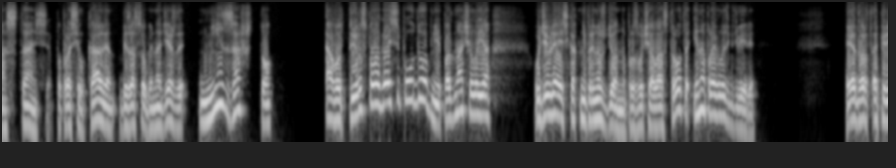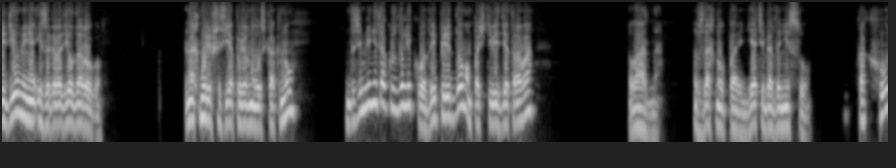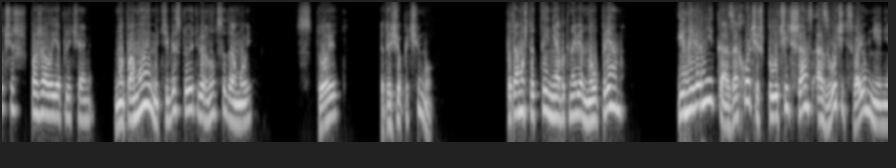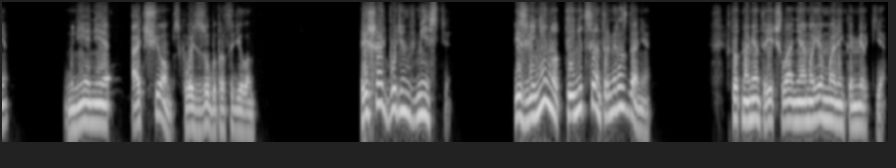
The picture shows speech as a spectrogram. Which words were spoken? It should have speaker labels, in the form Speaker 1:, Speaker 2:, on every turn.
Speaker 1: «Останься», — попросил Каллен без особой надежды. «Ни за что». «А вот ты располагайся поудобнее», — подначила я, удивляясь, как непринужденно прозвучала острота, и направилась к двери. Эдвард опередил меня и загородил дорогу. Нахмурившись, я повернулась к окну. До земли не так уж далеко, да и перед домом почти везде трава. «Ладно», — вздохнул парень, — «я тебя донесу». «Как хочешь», — пожал я плечами. «Но, по-моему, тебе стоит вернуться домой». «Стоит? Это еще почему?» «Потому что ты необыкновенно упрям и наверняка захочешь получить шанс озвучить свое мнение».
Speaker 2: «Мнение о чем?» — сквозь зубы процедил он.
Speaker 1: «Решать будем вместе. Извини, но ты не центр мироздания». В тот момент речь шла не о моем маленьком мирке.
